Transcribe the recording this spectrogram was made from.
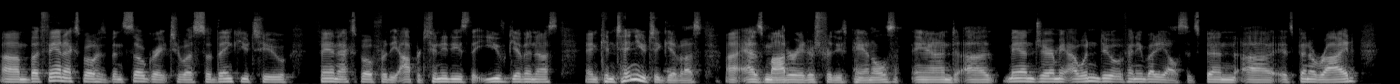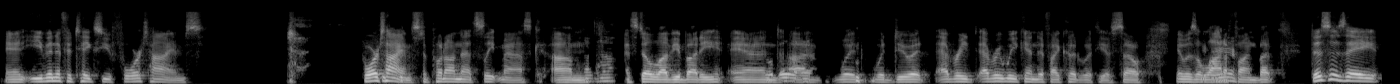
um, but Fan Expo has been so great to us. So thank you to Fan Expo for the opportunities that you've given us and continue to give us uh, as moderators for these panels. And uh, man, Jeremy, I wouldn't do it with anybody else. It's been uh, it's been a ride, and even if it takes you four times four times to put on that sleep mask. Um, uh-huh. I still love you, buddy, and uh, would would do it every every weekend if I could with you. So it was a lot of fun. But this is a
